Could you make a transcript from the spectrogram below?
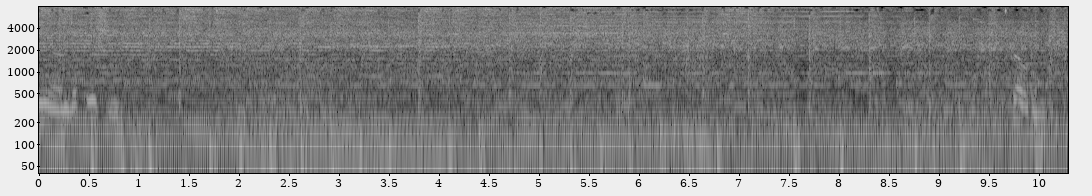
Nearing depletion. Building.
